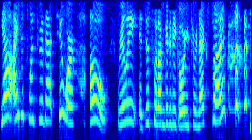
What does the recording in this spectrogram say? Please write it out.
yeah, I just went through that too." Or, "Oh, really? Is this what I'm going to be going through next time?"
